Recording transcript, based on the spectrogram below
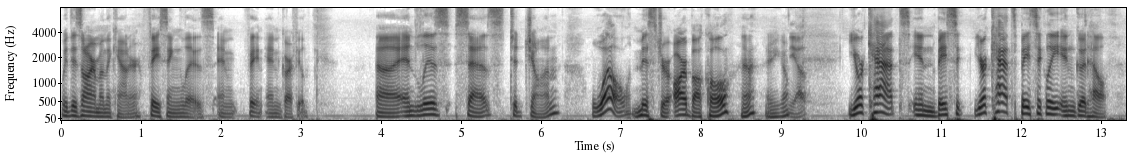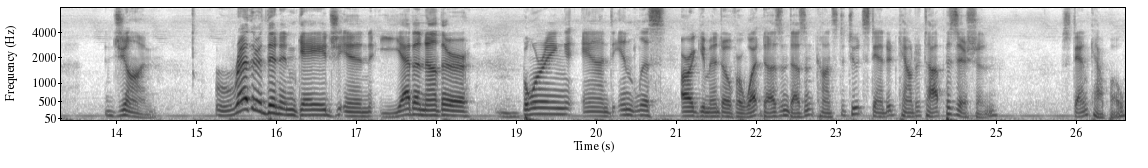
with his arm on the counter facing Liz and and Garfield. Uh, and Liz says to John, "Well, Mr. Arbuckle, huh? There you go. Yep. Your cat's in basic your cat's basically in good health." John, rather than engage in yet another boring and endless argument over what does and doesn't constitute standard countertop position, Stan Calpo,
